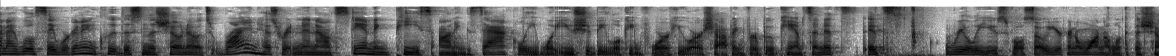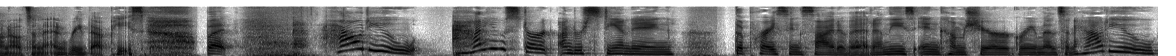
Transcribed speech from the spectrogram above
and I will say we're going to include this in the show notes. Ryan has written an outstanding piece on exactly what you should be looking for if you are shopping for boot camps, and it's it's really useful. So you're going to want to look at the show notes and, and read that piece. But how do you how do you start understanding the pricing side of it and these income share agreements and how do you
